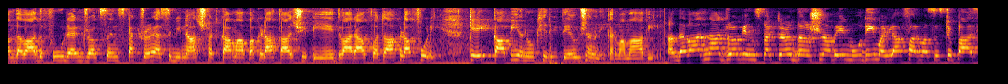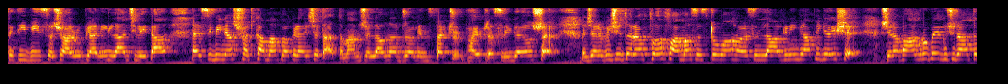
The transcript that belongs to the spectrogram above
Ahmedabad food and drugs inspector એસીબીના છટકામાં પકડાતા જીપીએ દ્વારા ફટાકડા ફોડી, કેક કાપી અનોખી રીતે ઉજવણી કરવામાં આવી. અમદાવાદના ડ્રગ ઇન્સ્પેક્ટર દર્શનાબેન મોદી મહિલા ફાર્માસિસ્ટ પાસેથી વીસ હજાર રૂપિયાની લાંચ લેતા એસીબીના છટકામાં પકડાઈ જતા તમામ જિલ્લાઓના ડ્રગ ઇન્સ્પેક્ટર ભય પ્રસરી ગયો છે. જ્યારે બીજી તરફ ફાર્માસિસ્ટોમાં હર્ષની લાગણી વ્યાપી ગઈ છે. જેના ભાગરૂપે ગુજરાત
